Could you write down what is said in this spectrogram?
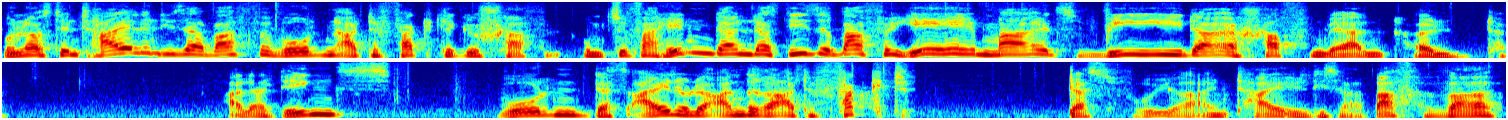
und aus den Teilen dieser Waffe wurden Artefakte geschaffen, um zu verhindern, dass diese Waffe jemals wieder erschaffen werden könnte. Allerdings wurden das ein oder andere Artefakt, das früher ein Teil dieser Waffe war,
